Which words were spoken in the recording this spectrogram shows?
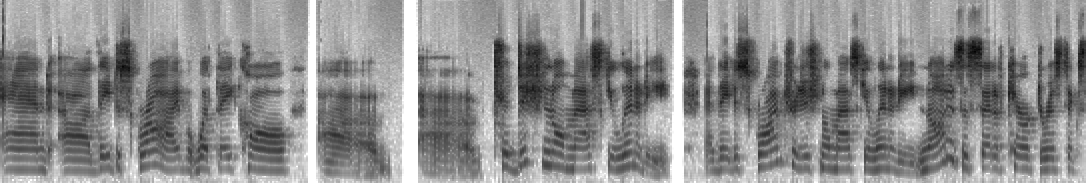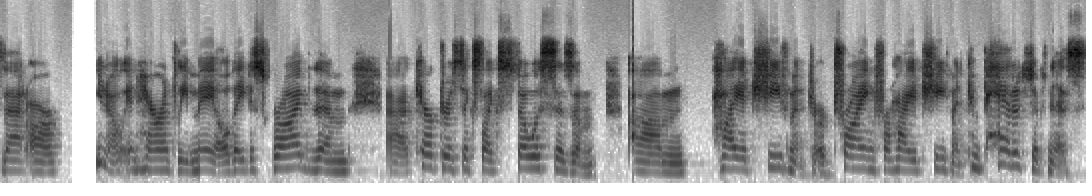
And uh, they describe what they call uh, uh, traditional masculinity. And they describe traditional masculinity not as a set of characteristics that are you know, inherently male. They describe them uh, characteristics like stoicism, um, high achievement or trying for high achievement, competitiveness,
